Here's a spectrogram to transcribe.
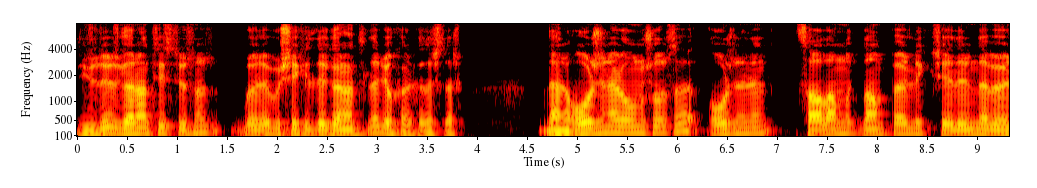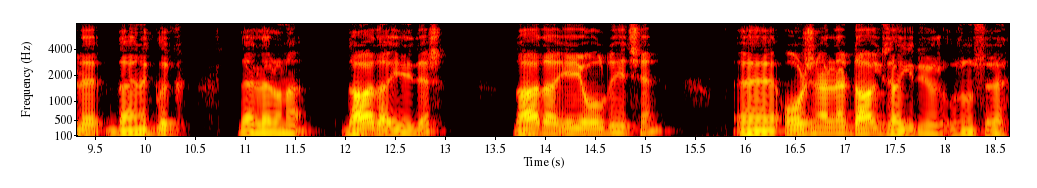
%100 garanti istiyorsunuz. Böyle bu şekilde garantiler yok arkadaşlar. Yani orijinal olmuş olsa orijinalin sağlamlık, damperlik şeylerinde böyle dayanıklık derler ona. Daha da iyidir. Daha da iyi olduğu için e, orijinaller daha güzel gidiyor uzun süre.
